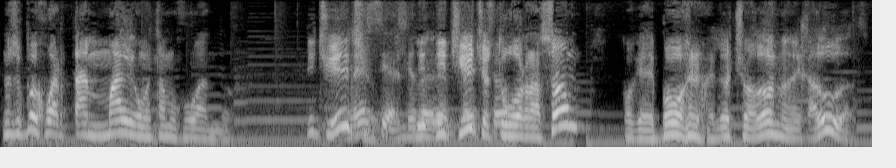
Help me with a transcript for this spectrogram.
no se puede jugar tan mal como estamos jugando. Dicho y hecho, dicho y hecho, tuvo razón, porque después, bueno, el 8 a 2 no deja dudas.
